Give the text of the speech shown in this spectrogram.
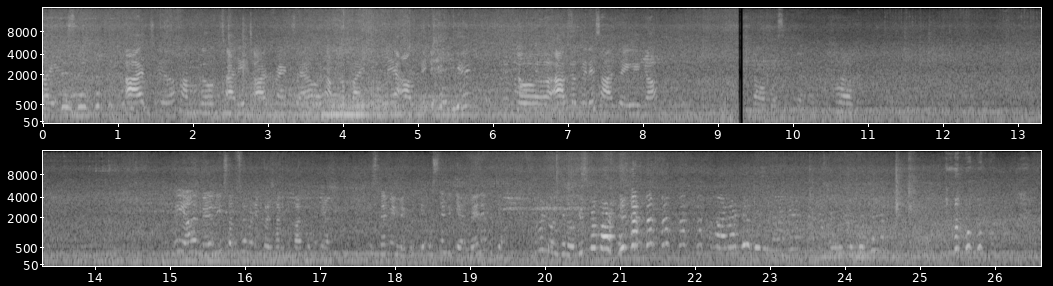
आज हम लोग सारे चार फ्रेंड्स हैं और हम लोग बाइक निकले आउटिंग के लिए तो आप लोग मेरे साथ रहिएगा। नहीं, यार, मेरे लिए सबसे बड़ी परेशानी की बात है इसने भी किया, उसने भी किया, मैंने भी किया। डबल डोल के लोग इसमें पड़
